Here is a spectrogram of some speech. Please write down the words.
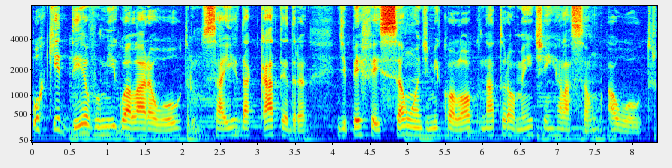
Por que devo me igualar ao outro, sair da cátedra de perfeição onde me coloco naturalmente em relação ao outro?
